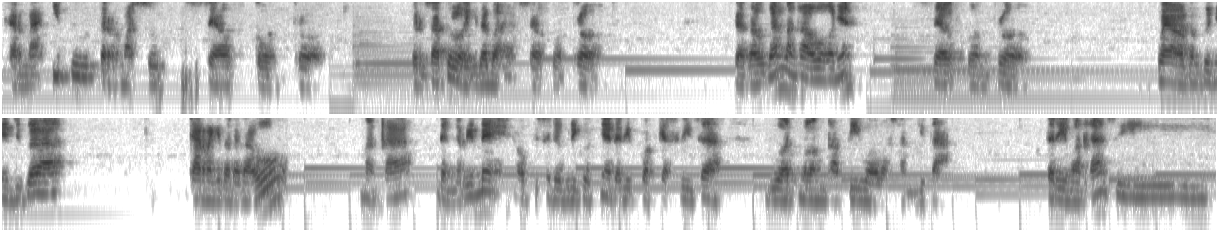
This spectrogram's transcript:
Karena itu termasuk self control. Baru satu loh yang kita bahas self control. Udah tahu kan langkah awalnya? Self control. Well, tentunya juga karena kita udah tahu, maka dengerin deh episode berikutnya dari podcast Riza buat melengkapi wawasan kita. Terima kasih.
